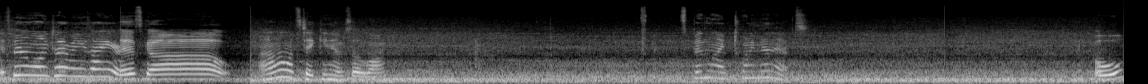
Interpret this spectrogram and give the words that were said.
it's been a long time and he's not here. Let's go. I don't know what's taking him so long. It's been like 20 minutes. Oh,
